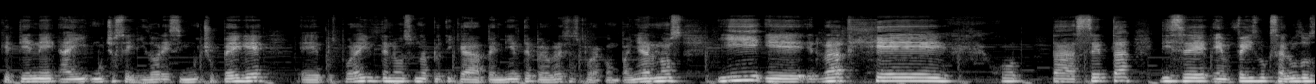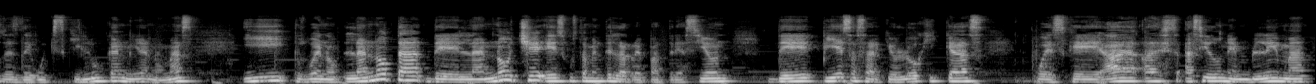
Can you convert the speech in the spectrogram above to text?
que tiene ahí muchos seguidores y mucho pegue. Eh, pues por ahí tenemos una plática pendiente, pero gracias por acompañarnos. Y eh, Rad GJZ dice en Facebook saludos desde Wixquilucan, mira nada más. Y pues bueno, la nota de la noche es justamente la repatriación de piezas arqueológicas, pues que ha, ha- ha sido un emblema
